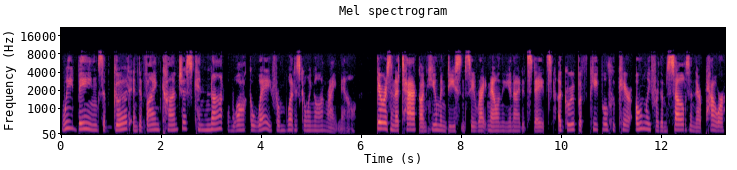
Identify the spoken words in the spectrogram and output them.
We beings of good and divine conscience cannot walk away from what is going on right now. There is an attack on human decency right now in the United States. A group of people who care only for themselves and their power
